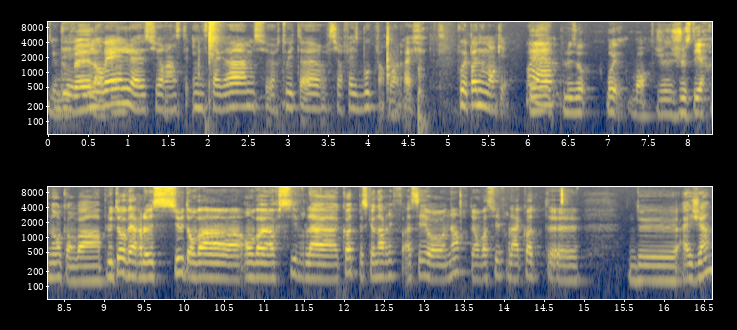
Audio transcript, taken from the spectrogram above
des des nouvelles. euh, sur Inst- Instagram, sur Twitter, sur Facebook. Enfin Voilà. bref, vous pouvez pas nous manquer. Voilà. Et plus au... Oui, bon, je vais juste dire non, qu'on va plutôt vers le sud, on va, on va suivre la côte, parce qu'on arrive assez au nord, et on va suivre la côte de Aegean,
